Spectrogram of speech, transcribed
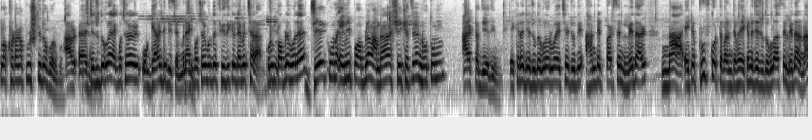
লক্ষ টাকা পুরস্কৃত করব। আর আহ, যে জুতোগুলো এক বছরের গ্যারান্টি দিচ্ছেন মানে এক বছরের মধ্যে ফিজিক্যাল ড্যামেজ ছাড়া কোনো প্রবলেম হলে? যে কোনো এনি প্রবলেম আমরা সেই ক্ষেত্রে নতুন আরেকটা দিয়ে দিব। এখানে যে জুতোগুলো রয়েছে যদি হান্ড্রেড পার্সেন্ট লেদার না এটা প্রুফ করতে পারেন যে ভাই এখানে যে জুতোগুলো আছে লেদার না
